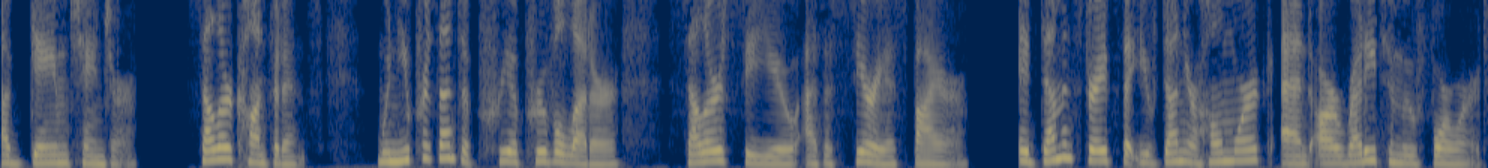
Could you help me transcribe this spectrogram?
a game changer. Seller confidence. When you present a pre-approval letter, sellers see you as a serious buyer. It demonstrates that you've done your homework and are ready to move forward.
